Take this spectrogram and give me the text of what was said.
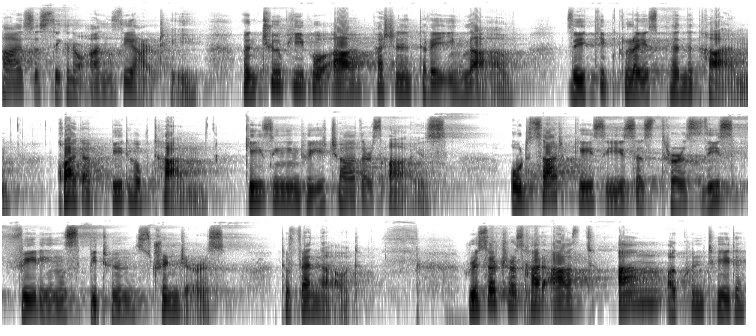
a signal anxiety. When two people are passionately in love, they typically spend time, quite a bit of time, gazing into each other's eyes. Would such gazes stir these feelings between strangers? To find out, researchers had asked unacquainted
